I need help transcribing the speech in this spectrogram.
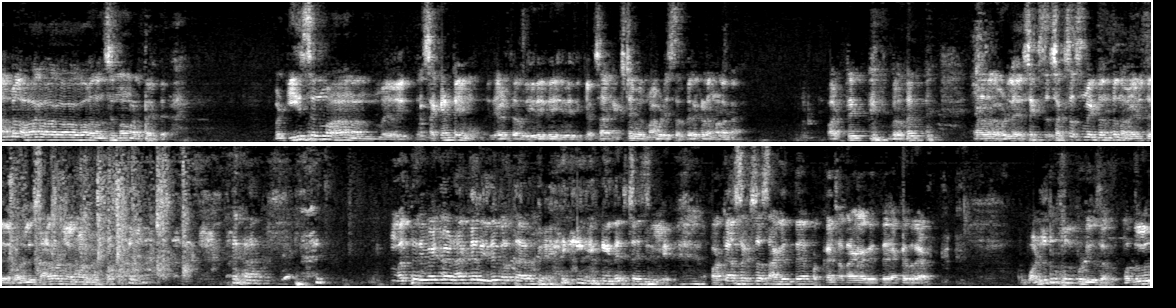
ಆಮೇಲೆ ಅವಾಗ ಅವಾಗ ಅವಾಗ ಒಂದೊಂದು ಸಿನಿಮಾ ಮಾಡ್ತಾ ಇದ್ದೆ. ಬಟ್ ಈ ಸಿನಿಮಾ ನಾನು ಸೆಕೆಂಡ್ ಟೈಮ್ ಇದು ಹೇಳ್ತಾ ಇರೋದು, ಇದೇ ಇದೇ ಇದೇ ಕೆಲಸ. ನೆಕ್ಸ್ಟ್ ಟೈಮ್ ಮಾಡ್ಬಿಡಿ ಸರ್ ಬೇರೆ ಕಡೆ ಮಾಡೋಣ. ಬಟ್ ಬ್ರದರ್ ಯಾವ್ದಾರ ಒಳ್ಳೆ ಸಕ್ಸಸ್ ಮೀಟ್ ಅಂತ ನಾವು ಹೇಳ್ತೇವೆ ಒಳ್ಳೆ ಸ್ಟಾರ್ ಹೋಟೆಲ್ ಮಾಡ್ಬೇಕು. ಮತ್ತೆ ರಿವೈಂಡ್ ಮಾಡಿ ಹಾಕಿದ್ರೆ ಇದೇ ಬರ್ತಾ ಇರುತ್ತೆ. ಇದೇ ಸ್ಟೇಜ್ ಇಲ್ಲಿ ಪಕ್ಕಾ ಸಕ್ಸಸ್ ಆಗುತ್ತೆ, ಪಕ್ಕಾ ಚೆನ್ನಾಗಾಗುತ್ತೆ. ಯಾಕಂದ್ರೆ ವಂಡರ್ಫುಲ್ ಪ್ರೊಡ್ಯೂಸರ್ ಮೊದಲು,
